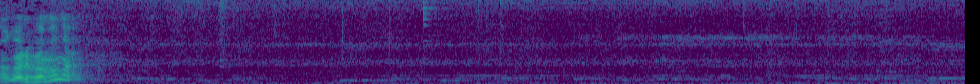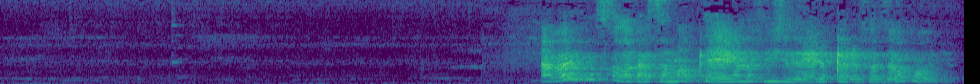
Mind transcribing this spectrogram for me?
Agora vamos lá. Agora vamos colocar essa manteiga na frigideira para fazer o molho.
